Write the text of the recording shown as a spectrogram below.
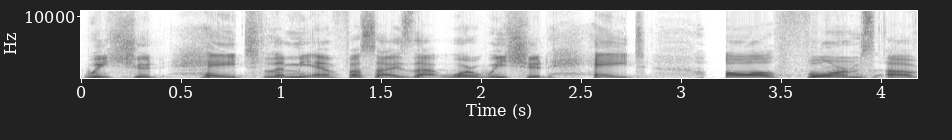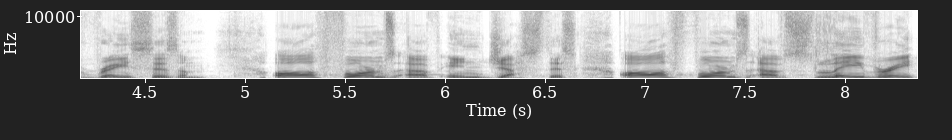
we should hate, let me emphasize that word, we should hate all forms of racism, all forms of injustice, all forms of slavery,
